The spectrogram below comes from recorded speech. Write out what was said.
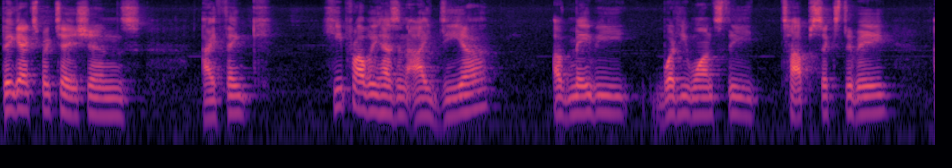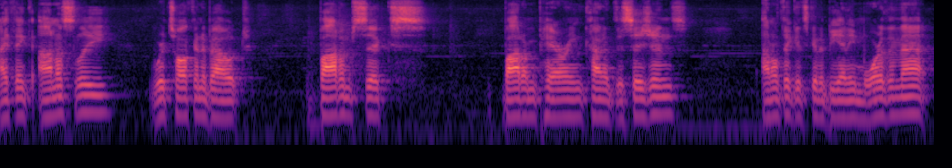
big expectations. I think he probably has an idea of maybe what he wants the top six to be. I think honestly, we're talking about bottom six, bottom pairing kind of decisions. I don't think it's going to be any more than that.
